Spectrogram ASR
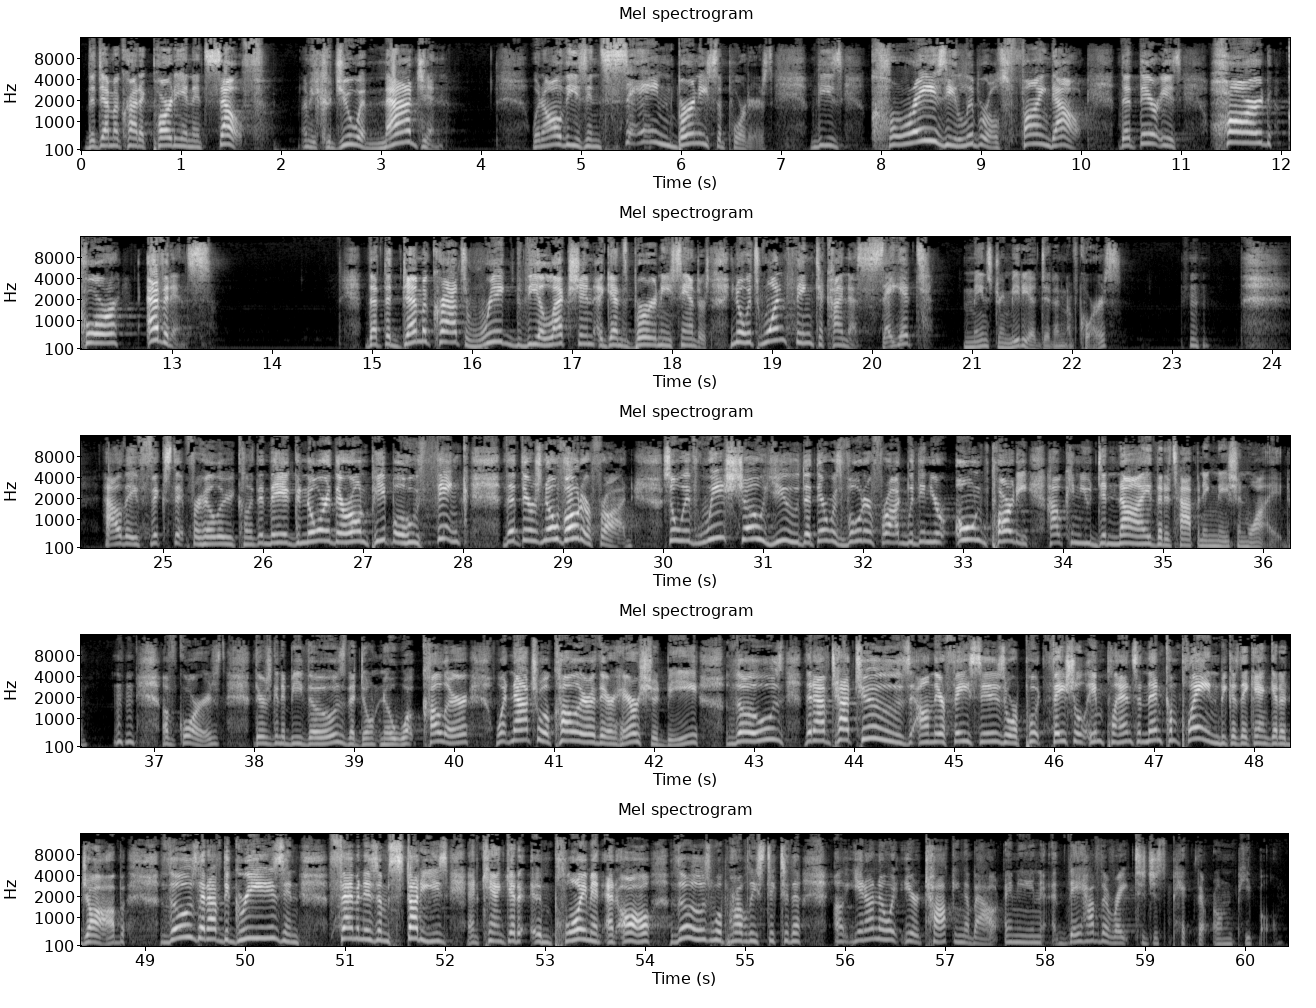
the Democratic Party in itself. I mean, could you imagine when all these insane Bernie supporters, these crazy liberals find out that there is hardcore evidence that the Democrats rigged the election against Bernie Sanders. You know, it's one thing to kind of say it. Mainstream media didn't, of course. How they fixed it for Hillary Clinton. They ignored their own people who think that there's no voter fraud. So if we show you that there was voter fraud within your own party, how can you deny that it's happening nationwide? of course, there's going to be those that don't know what color, what natural color their hair should be. Those that have tattoos on their faces or put facial implants and then complain because they can't get a job. Those that have degrees in feminism studies and can't get employment at all. Those will probably stick to the, oh, you don't know what you're talking about. I mean, they have the right to just pick their own people.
